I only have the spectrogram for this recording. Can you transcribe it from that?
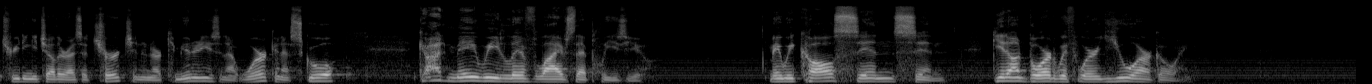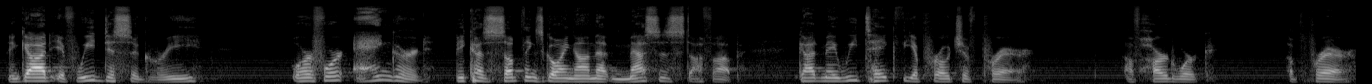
treating each other as a church and in our communities and at work and at school. God, may we live lives that please you. May we call sin sin. Get on board with where you are going. And God, if we disagree, or if we're angered because something's going on that messes stuff up, God, may we take the approach of prayer, of hard work, of prayer,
